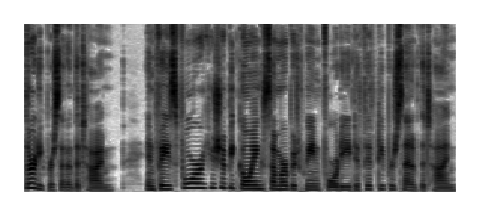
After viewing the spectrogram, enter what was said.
30% of the time. In phase four, you should be going somewhere between 40 to 50% of the time.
